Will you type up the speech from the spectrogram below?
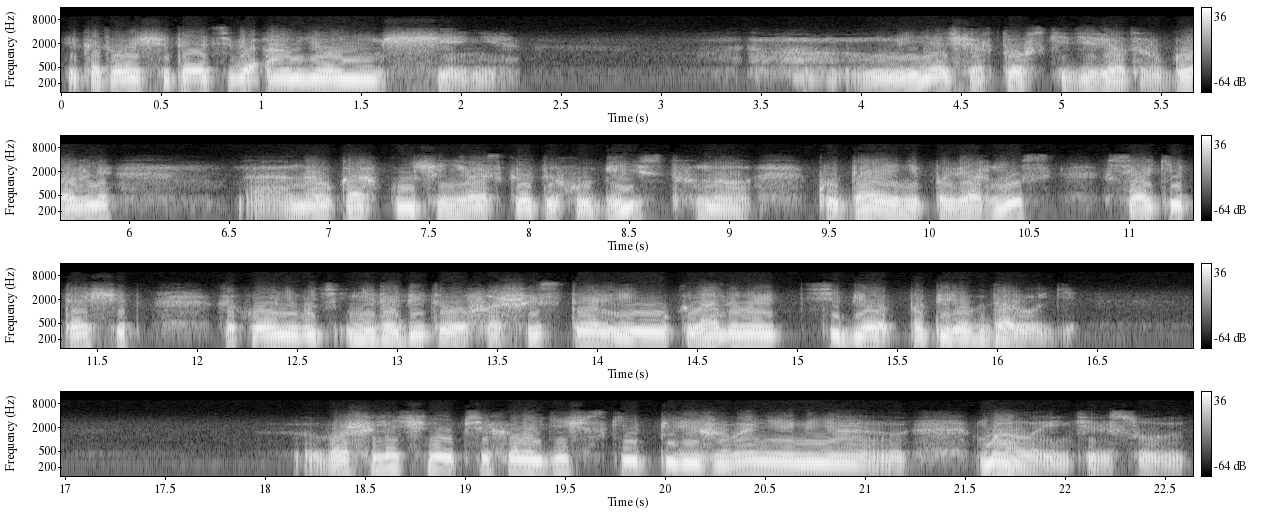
и который считает себя ангелом мщения. Меня чертовски дерет в горле, а на руках куча нераскрытых убийств, но куда я ни повернусь, всякий тащит какого-нибудь недобитого фашиста и укладывает себе поперек дороги. Ваши личные психологические переживания меня мало интересуют.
